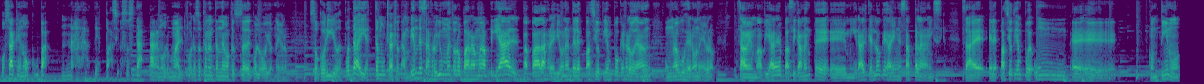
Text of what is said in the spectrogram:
O sea que no ocupa nada de espacio. Eso está anormal. Por eso es que no entendemos qué sucede con los hoyos negros. Socorillo, después de ahí, este muchacho también desarrolló un método para mapear para las regiones del espacio-tiempo que rodean un agujero negro. ¿Sabes? Mapear es básicamente eh, mirar qué es lo que hay en esa planicie. O eh, el espacio-tiempo es un eh, continuo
